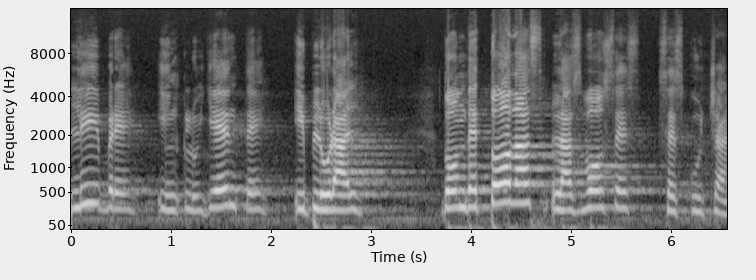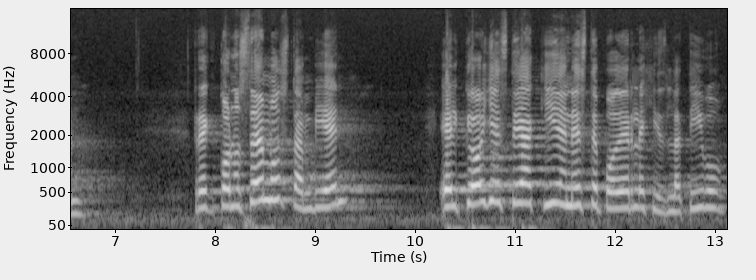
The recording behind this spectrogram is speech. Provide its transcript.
libre, incluyente y plural, donde todas las voces se escuchan. Reconocemos también el que hoy esté aquí en este poder legislativo,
